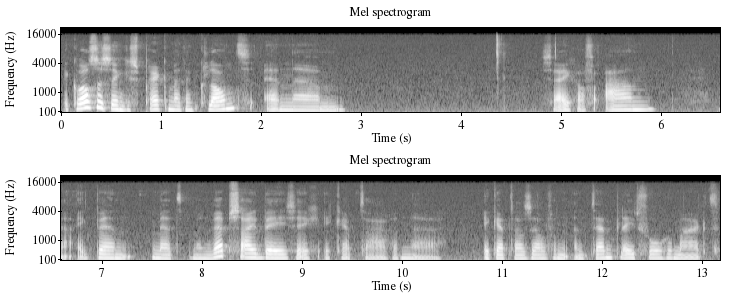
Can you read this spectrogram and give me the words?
Ik was dus in gesprek met een klant en um, zij gaf aan, nou, ik ben met mijn website bezig. Ik heb daar, een, uh, ik heb daar zelf een, een, template voor gemaakt.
